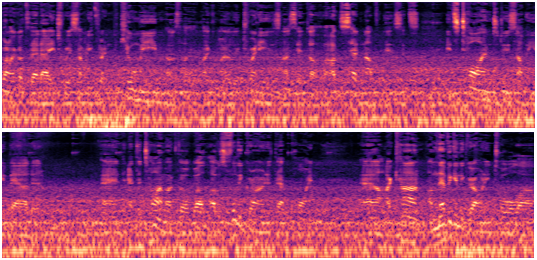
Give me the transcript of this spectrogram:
when I got to that age where somebody threatened to kill me, I was like, like in my early 20s, and I said, oh, I've just had enough of this. It's, it's time to do something about it. And at the time, I thought, well, I was fully grown at that point. Uh, I can't, I'm never going to grow any taller.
